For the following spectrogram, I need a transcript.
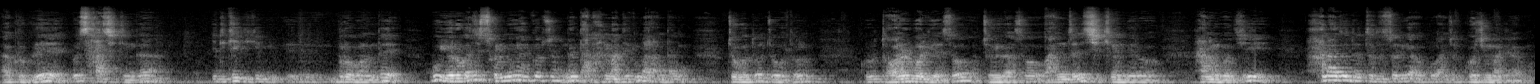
아 그게 그 사실인가 이렇게 이렇게 물어보는데 뭐 여러 가지 설명할 게 없어. 난단 한마디로 말한다고. 저것도 저것도 그 돈을 벌기 위해서 저기 가서 완전히 시키는 대로 하는 거지 하나도 더 듣을 소리가 없고 완전 거짓말이라고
